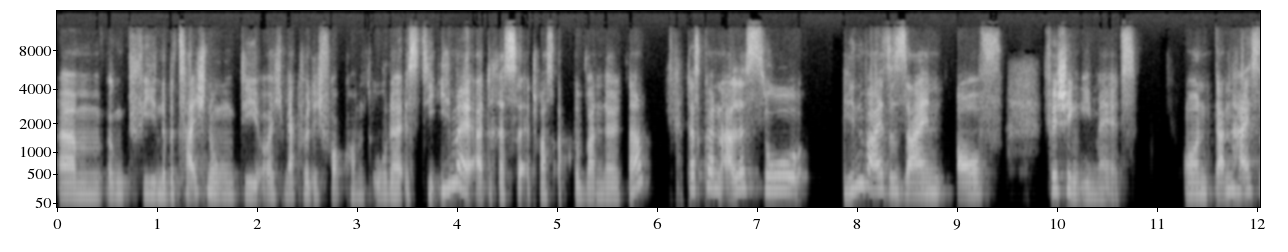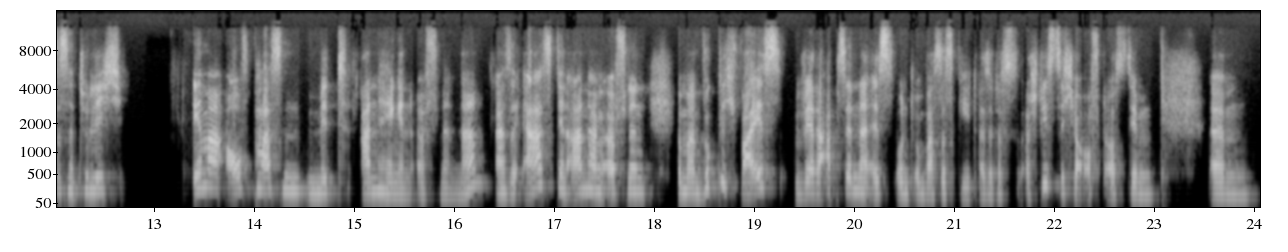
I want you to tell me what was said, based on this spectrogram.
Ähm, irgendwie eine Bezeichnung, die euch merkwürdig vorkommt? Oder ist die E-Mail-Adresse etwas abgewandelt? Ne? Das können alles so Hinweise sein auf Phishing-E-Mails. Und dann heißt es natürlich immer aufpassen mit Anhängen öffnen. Ne? Also erst den Anhang öffnen, wenn man wirklich weiß, wer der Absender ist und um was es geht. Also das erschließt sich ja oft aus dem ähm,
